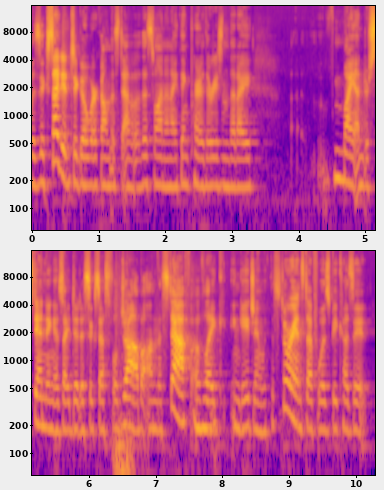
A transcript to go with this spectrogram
was excited to go work on the staff of this one, and I think part of the reason that I my understanding is I did a successful job on the staff of like engaging with the story and stuff was because it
